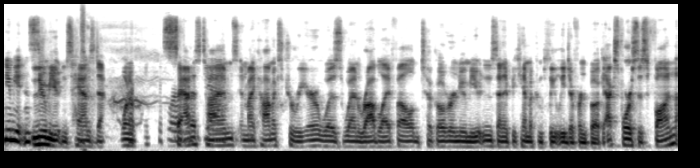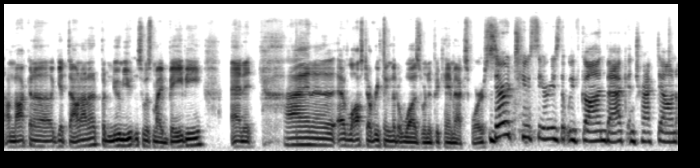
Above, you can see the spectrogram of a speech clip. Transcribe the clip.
New Mutants. New Mutants, hands down. One of the saddest yeah. times in my comics career was when Rob Liefeld took over New Mutants and it became a completely different book. X Force is fun. I'm not going to get down on it, but New Mutants was my baby and it kind of lost everything that it was when it became X Force. There are two series that we've gone back and tracked down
